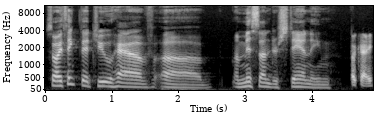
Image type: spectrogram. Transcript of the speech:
So I think that you have uh, a misunderstanding Okay.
